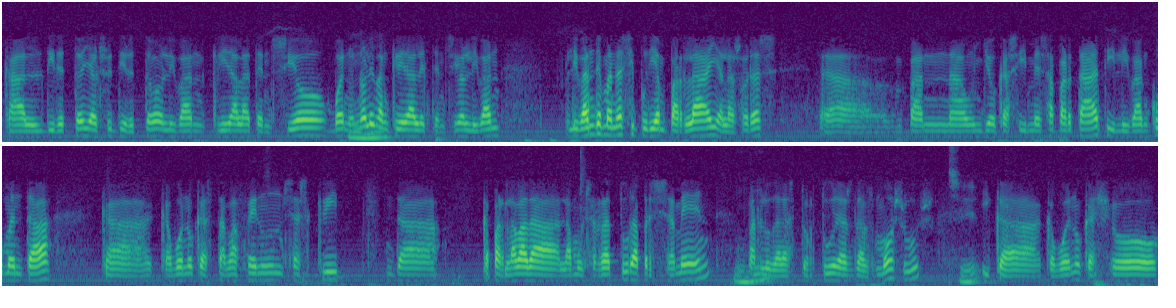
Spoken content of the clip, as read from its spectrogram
que el director i el subdirector li van cridar l'atenció, bueno, no li van cridar l'atenció, li van, li van demanar si podien parlar i aleshores eh, van anar a un lloc així més apartat i li van comentar que, que, bueno, que estava fent uns escrits de, que parlava de la Montserrat Tura precisament, Mhm. per lo de les tortures dels Mossos, Sí. i que, que, bueno, que això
